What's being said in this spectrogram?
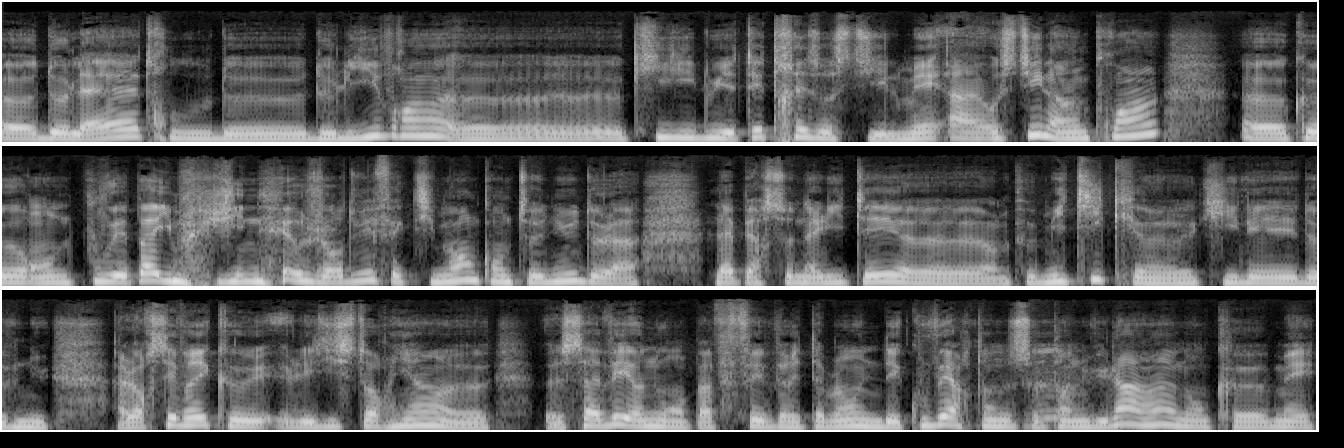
de lettres ou de de livres qui lui étaient très hostiles, mais hostiles à un point qu'on ne pouvait pas imaginer aujourd'hui, effectivement, compte tenu de la, la personnalité un peu mythique qu'il est devenu. Alors c'est vrai que les historiens savaient, hein, nous on pas fait véritablement une découverte hein, de ce point de vue-là, hein, donc, mais,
